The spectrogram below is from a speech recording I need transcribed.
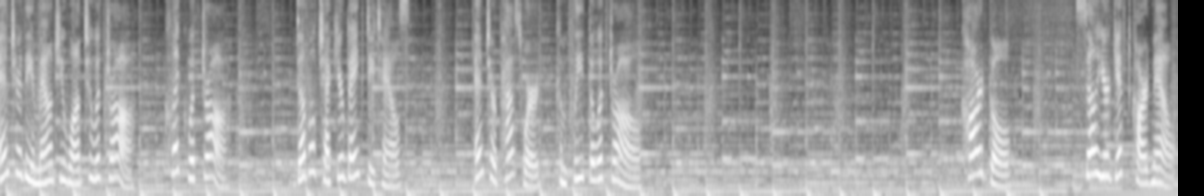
Enter the amount you want to withdraw. Click Withdraw. Double check your bank details. Enter password, complete the withdrawal. Cardgoal. Sell your gift card now.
